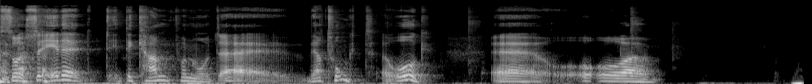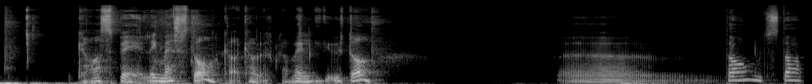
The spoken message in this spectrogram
så, så er det, det Det kan på en måte være tungt òg. og, og hva spiller jeg mest da? Hva, hva, hva velger jeg ut da? Eh, Don't stop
